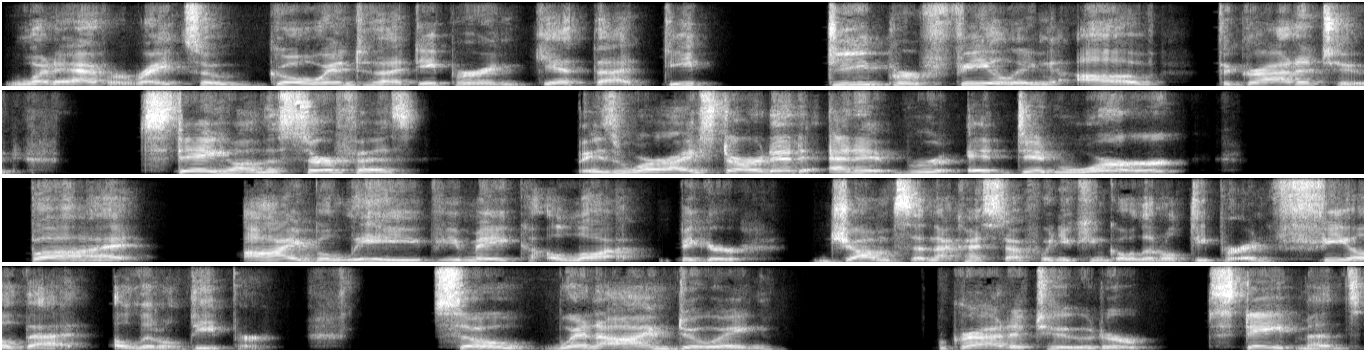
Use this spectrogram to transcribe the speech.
whatever, right? So go into that deeper and get that deep, deeper feeling of the gratitude. Staying on the surface, is where I started and it it did work but I believe you make a lot bigger jumps and that kind of stuff when you can go a little deeper and feel that a little deeper. So when I'm doing gratitude or statements,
